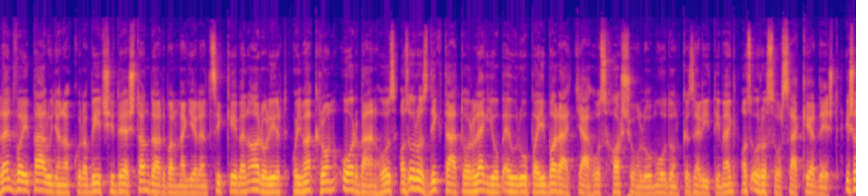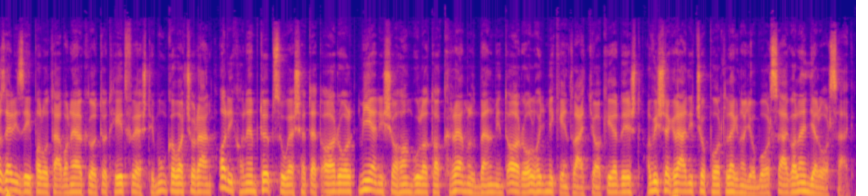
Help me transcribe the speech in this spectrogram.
Lendvai Pál ugyanakkor a Bécsi De Standardban megjelent cikkében arról írt, hogy Macron Orbánhoz, az orosz diktátor legjobb európai barátjához hasonló módon közelíti meg az Oroszország kérdést, és az Elizé palotában elköltött hétfő esti munkavacsorán alig, ha nem több szó eshetett arról, milyen is a hangulat a Kremlben, mint arról, hogy miként látja a kérdést a Visegrádi csoport legnagyobb országa Lengyelország.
